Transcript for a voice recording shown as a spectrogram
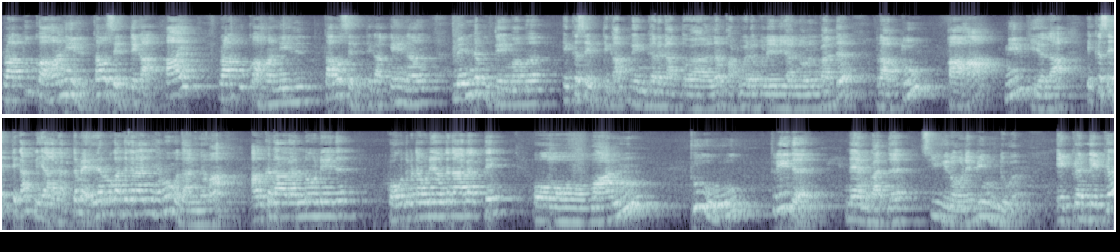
රතු කහ නිල් තව සෙට් එකක්. ආයි රතු කහ නිල් තව සෙට් එකක් එහෙනම් මෙන්න පුතේ මම එක සෙට් එකක් වෙන් කරගත්ත ඔයාලා නම් කටුවල පොලේ ලියන්න ඕන මොකද්ද රතු කහ නිල් කියලා. එක සෙට් එකක් ලියාගත්තම එහෙනම් මොකද කරන්නේ? හැමෝම දන්නවා. අංක දාගන්න ඕනේද? කොහොමද මට උනේ අංක දාගත්තේ? ඕ 1 2 3ද නෑ මොකද්ද? 0 නේ බිඳුව. 1 2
